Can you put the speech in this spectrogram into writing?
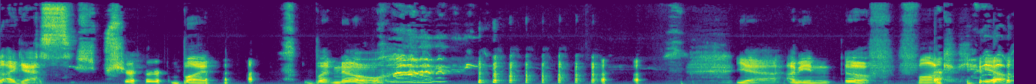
I guess, Sure. but but no. Yeah, I mean, ugh, fuck. Yeah.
